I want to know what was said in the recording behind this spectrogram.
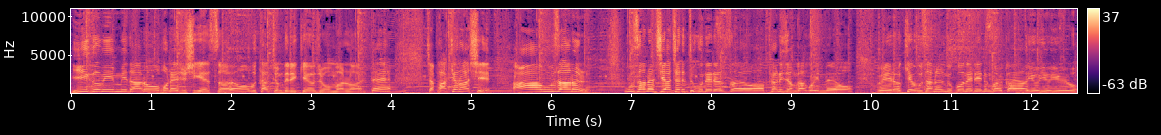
이금입니다로 보내주시겠어요? 부탁 좀 드릴게요. 좋은 말로 할 때. 자, 박현아 씨. 아, 우산을, 우산을 지하철에 두고 내렸어요. 편의점 가고 있네요. 왜 이렇게 우산을 놓고 내리는 걸까요? 유유유유.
